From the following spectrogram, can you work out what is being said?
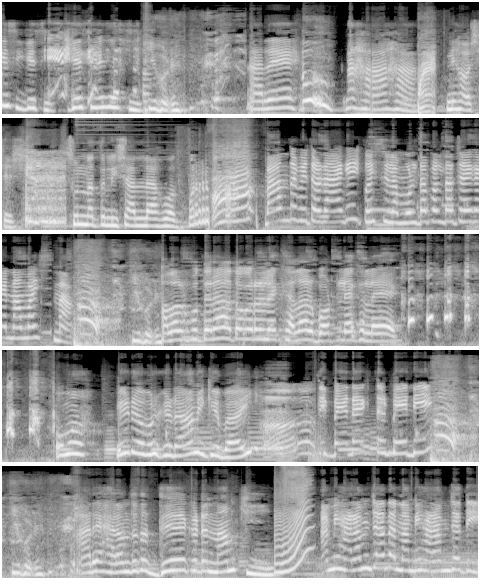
গেছি গেছি গেছি গেছি। কি করে আরে আহা আহা নেহ শেষ। সুন্নাতুল আল্লাহু আকবার। বান্ধবী তোর আগেই কইছিলাম উল্টা পাল্টা জায়গায় নামাইস না। কি করে হালার পুতেরা তো করে লে খেলার বটলে খেলে ওমা এটা আবার কেডা আমি কে ভাই? তুই বেডা একটার বেডি আরে হারামজাদা দেখ এটার নাম কি? আমি হারামজাদা না আমি হারামজাদি।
